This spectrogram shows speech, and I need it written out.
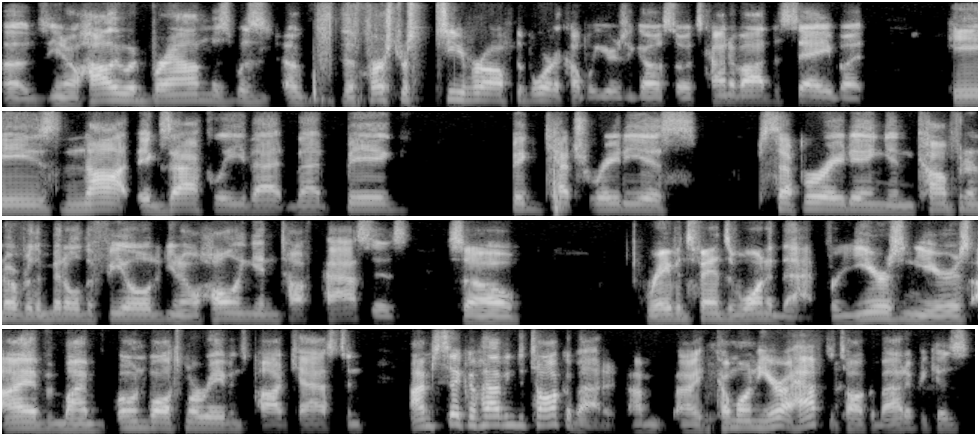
Uh, you know, Hollywood Brown was was uh, the first receiver off the board a couple years ago, so it's kind of odd to say, but He's not exactly that that big, big catch radius, separating and confident over the middle of the field. You know, hauling in tough passes. So Ravens fans have wanted that for years and years. I have my own Baltimore Ravens podcast, and I'm sick of having to talk about it. I'm, I come on here, I have to talk about it because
